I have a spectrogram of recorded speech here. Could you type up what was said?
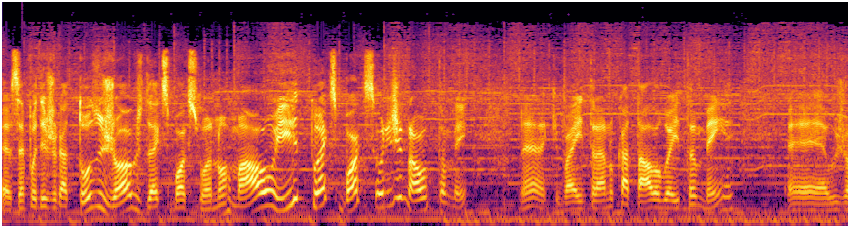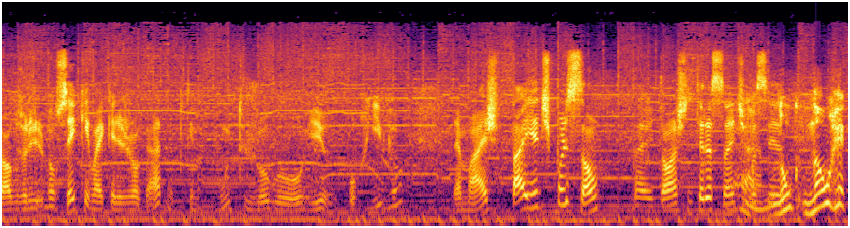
É, você vai poder jogar todos os jogos do Xbox One normal e do Xbox original também, né? Que vai entrar no catálogo aí também. É, os jogos originais. Não sei quem vai querer jogar, né? Porque tem muito jogo horrível, horrível né? Mas tá aí à disposição. Né? Então acho interessante é, você. Não, não, rec...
